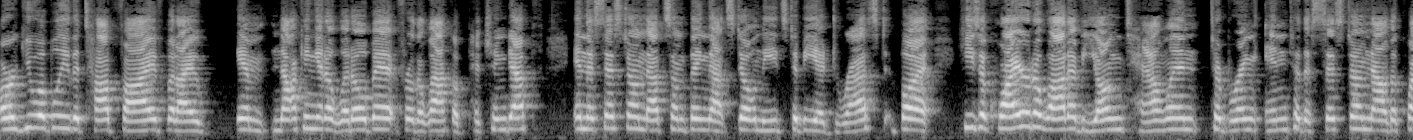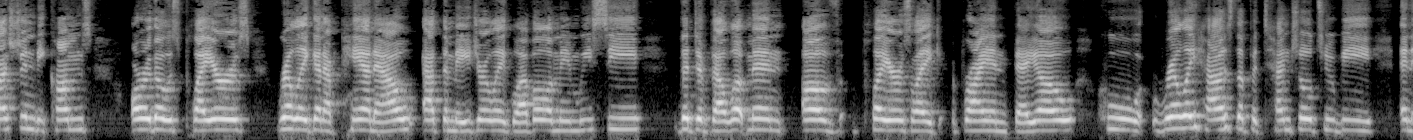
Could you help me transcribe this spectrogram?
arguably the top five, but I am knocking it a little bit for the lack of pitching depth in the system. That's something that still needs to be addressed, but he's acquired a lot of young talent to bring into the system. Now the question becomes are those players really going to pan out at the major league level. I mean, we see the development of players like Brayan Bello, who really has the potential to be an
